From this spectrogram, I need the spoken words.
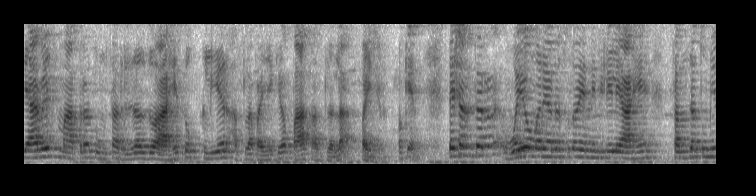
त्यावेळेस मात्र तुमचा रिझल्ट जो आहे तो क्लिअर असला पाहिजे किंवा पास असलेला पाहिजे. ओके त्याच्यानंतर वयोमर्यादा सुद्धा यांनी दिलेली आहे. समजा तुम्ही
